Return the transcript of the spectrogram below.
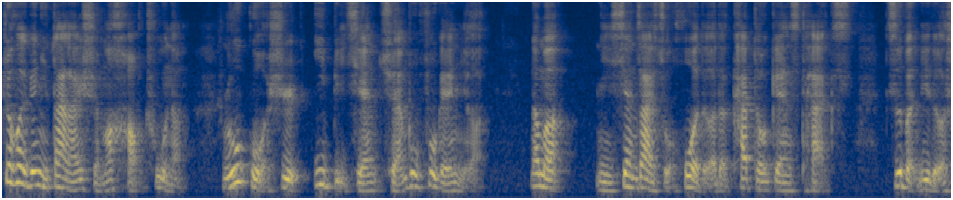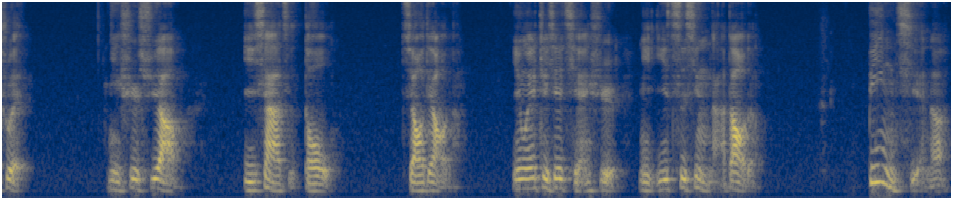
这会给你带来什么好处呢？如果是一笔钱全部付给你了，那么你现在所获得的 capital gains tax 资本利得税，你是需要一下子都。交掉的，因为这些钱是你一次性拿到的，并且呢，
